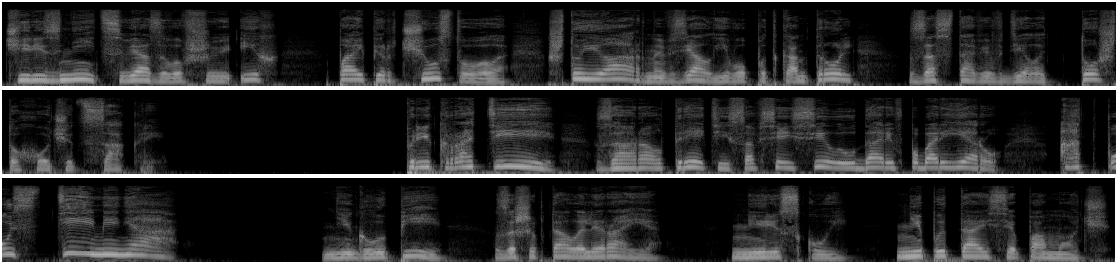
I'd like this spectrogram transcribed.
Через нить, связывавшую их, Пайпер чувствовала, что и Арне взял его под контроль, заставив делать то, что хочет Сакри. «Прекрати!» — заорал третий со всей силы, ударив по барьеру. «Отпусти меня!» «Не глупи!» — зашептала Лирайя. «Не рискуй, не пытайся помочь.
